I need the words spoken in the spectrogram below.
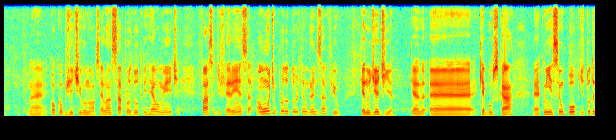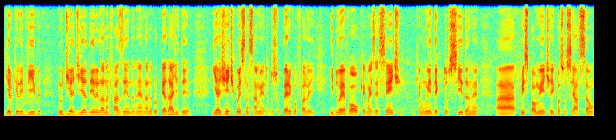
Né? Qual que é o objetivo nosso? É lançar produto que realmente faça diferença onde o produtor tem um grande desafio que é no dia a dia, que é, é, que é buscar é, conhecer um pouco de tudo aquilo que ele vive no dia a dia dele lá na fazenda, né, lá na propriedade dele. E a gente com esse lançamento do Superior que eu falei e do Evol, que é mais recente, que é um endectocida, né, a, principalmente aí com a associação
